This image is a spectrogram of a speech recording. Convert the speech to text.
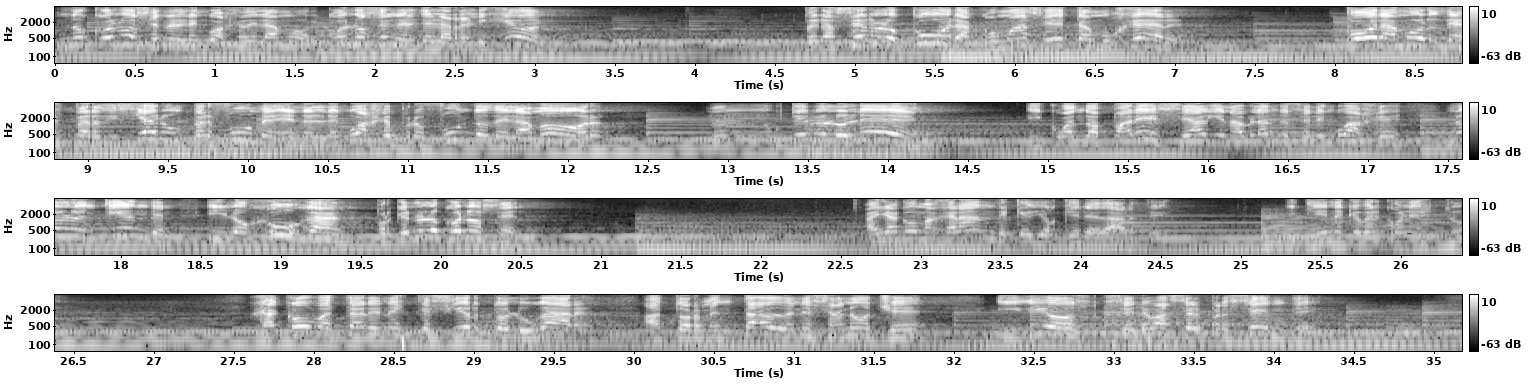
no conocen el lenguaje del amor, conocen el de la religión. Pero hacer locura como hace esta mujer, por amor, desperdiciar un perfume en el lenguaje profundo del amor, ustedes no lo leen. Y cuando aparece alguien hablando ese lenguaje, no lo entienden y lo juzgan porque no lo conocen. Hay algo más grande que Dios quiere darte. Y tiene que ver con esto. Jacob va a estar en este cierto lugar, atormentado en esa noche, y Dios se le va a hacer presente.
